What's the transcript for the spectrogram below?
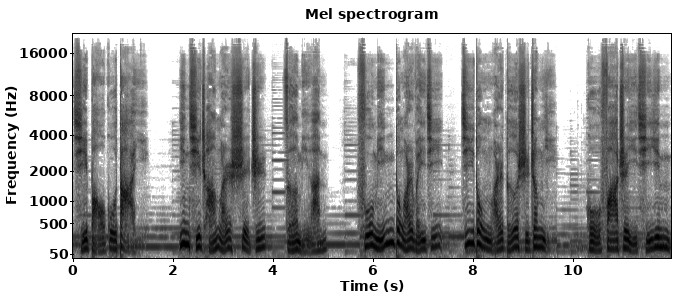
其保固大矣，因其长而视之，则民安。夫民动而为饥，饥动而得时争矣。故发之以其阴，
